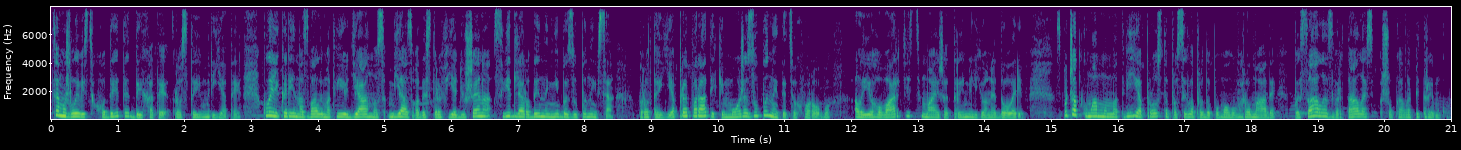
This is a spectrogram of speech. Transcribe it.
це можливість ходити, дихати, рости, мріяти. Коли лікарі назвали Матвію діагноз м'язова дистрофія Дюшена, світ для родини ніби зупинився. Проте є препарат, який може зупинити цю хворобу, але його вартість майже 3 мільйони доларів. Спочатку мама Матвія просто просила про допомогу в громади, писала, зверталась, шукала підтримку.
